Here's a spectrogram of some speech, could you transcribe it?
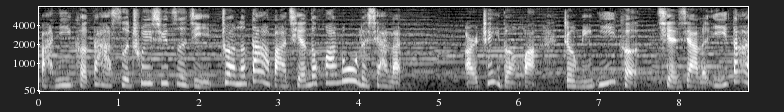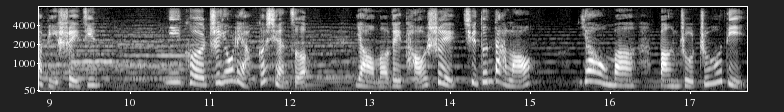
把妮可大肆吹嘘自己赚了大把钱的话录了下来。而这段话证明妮可欠下了一大笔税金。妮可只有两个选择：要么为逃税去蹲大牢，要么帮助朱迪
